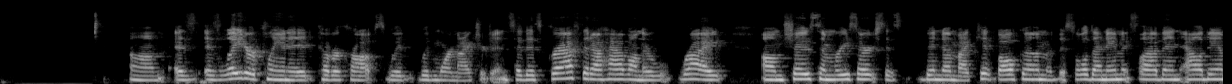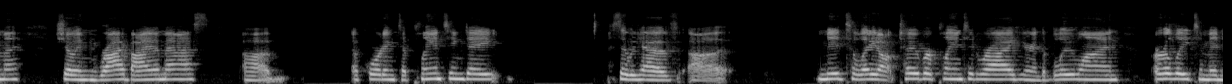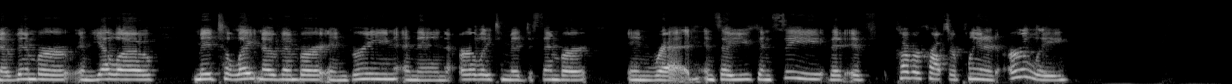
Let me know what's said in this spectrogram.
um, as, as later planted cover crops with, with more nitrogen. So this graph that I have on the right um, shows some research that's been done by Kip Balkcom of the Soil Dynamics Lab in Alabama, showing rye biomass um, according to planting date. So we have uh, mid to late October planted rye here in the blue line, early to mid-November in yellow, mid to late November in green, and then early to mid-December in red. And so you can see that if cover crops are planted early,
